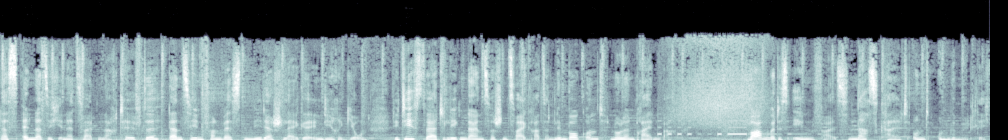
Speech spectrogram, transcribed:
Das ändert sich in der zweiten Nachthälfte. Dann ziehen von Westen Niederschläge in die Region. Die Tiefstwerte liegen dann zwischen 2 Grad in Limburg und 0 in Breidenbach. Morgen wird es ebenfalls nass, kalt und ungemütlich.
